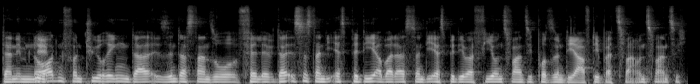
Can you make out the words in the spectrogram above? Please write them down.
dann im Norden nee. von Thüringen, da sind das dann so Fälle, da ist es dann die SPD, aber da ist dann die SPD bei 24 Prozent, die AfD bei 22.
